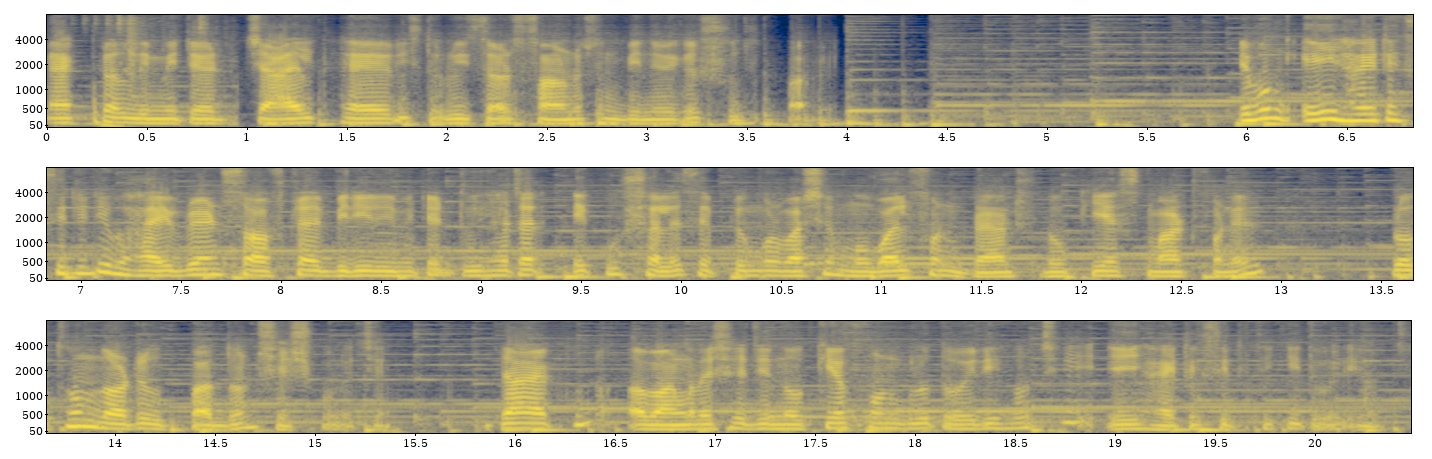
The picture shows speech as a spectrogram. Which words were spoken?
Mactel limited child health research foundation বিনিয়োগের সুযোগ পাবে। এবং এই হাইটেক সিটিটি ভাইব্র্যান্ট সফটওয়্যার বিডি লিমিটেড দুই হাজার একুশ সালে সেপ্টেম্বর মাসে মোবাইল ফোন ব্র্যান্ড নোকিয়া স্মার্টফোনের প্রথম লটের উৎপাদন শেষ করেছে, যা এখন বাংলাদেশে যে নোকিয়া ফোনগুলো তৈরি হচ্ছে, এই হাইটেক সিটি থেকেই তৈরি হচ্ছে।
